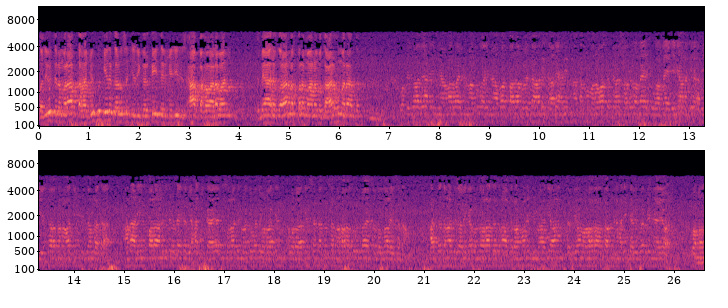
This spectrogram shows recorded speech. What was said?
قد وتر مراد تہجد کرو سے ذکر کئی ترمذی اصحاب کا حوالہ بانی میں القران مقبل معنی متعارف مراد وفي يعني ابن عمر وابن مسعود وابن عباس قال ابو اسحاق حديث حديث ما تم وغيره عن ابي اسحاق عن عاصم بن زمرة عن علي قال عن مثل ليس بحد كآية صلاة المكتوبة ولكن ولكن سنة سنها رسول الله صلى الله عليه وسلم. حدثنا بذلك ابن نور حدثنا عبد الرحمن بن مهدي عن سفيان وهذا اصح من حديث ابي بكر بن عياش وقد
